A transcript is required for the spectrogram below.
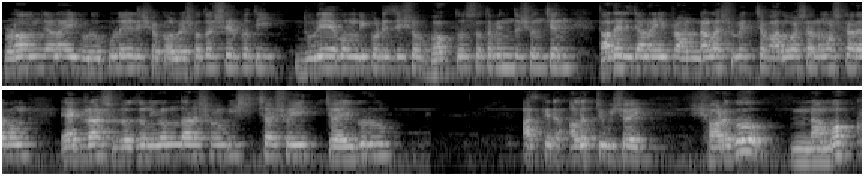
প্রণাম জানাই গুরুকুলের সকল সদস্যের প্রতি। দূরে এবং নিকটে যেসব ভক্ত শ্রোতাবিন্দু শুনছেন, তাদের জানাই প্রাণ ঢালা শুভেচ্ছা, ভালোবাসা, নমস্কার এবং একরাশ রজনীগন্ধার সবিশ্বাস সহিত জয় গুরু। আজকের আলোচ্য বিষয়, স্বর্গ না মোক্ষ,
